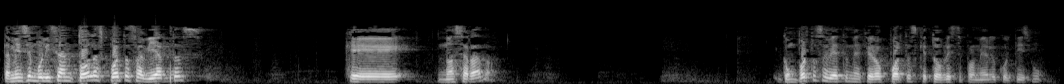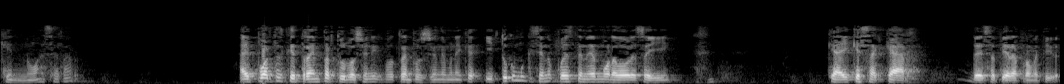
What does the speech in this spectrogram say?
También simbolizan todas las puertas abiertas que no ha cerrado. Con puertas abiertas me refiero a puertas que tú abriste por medio del ocultismo que no ha cerrado. Hay puertas que traen perturbación y traen posesión demoníaca y tú como cristiano puedes tener moradores ahí que hay que sacar de esa tierra prometida.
